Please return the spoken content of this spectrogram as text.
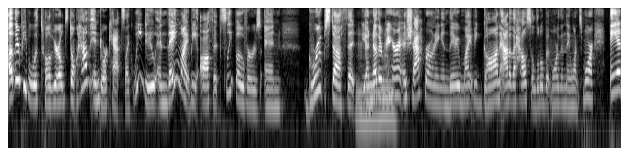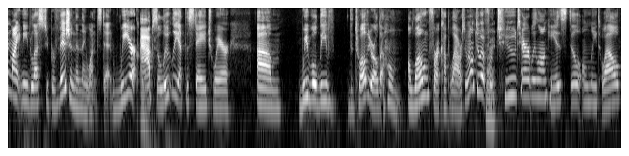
other people with 12 year olds don't have indoor cats like we do, and they might be off at sleepovers and group stuff that another parent is chaperoning and they might be gone out of the house a little bit more than they once more and might need less supervision than they once did. We are absolutely at the stage where um, we will leave the 12 year old at home alone for a couple hours. We won't do it for too terribly long. He is still only 12.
